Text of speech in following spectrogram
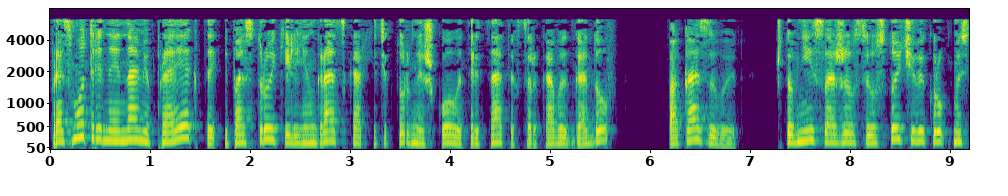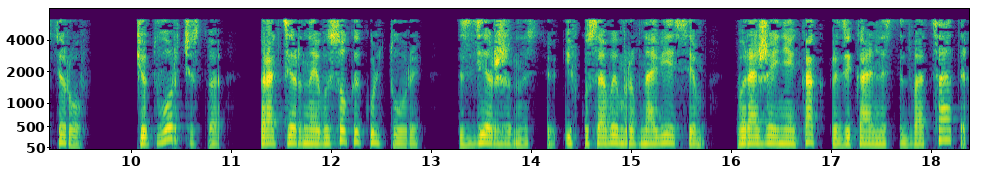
Просмотренные нами проекты и постройки Ленинградской архитектурной школы 30-40-х годов показывают, что в ней сложился устойчивый круг мастеров, чье творчество, характерное высокой культуры, сдержанностью и вкусовым равновесием выражения как радикальности 20-х,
